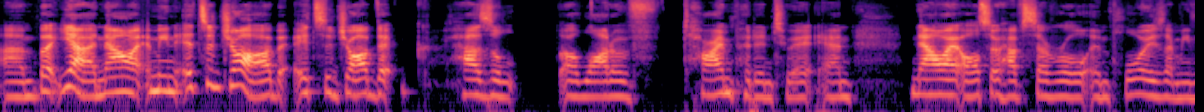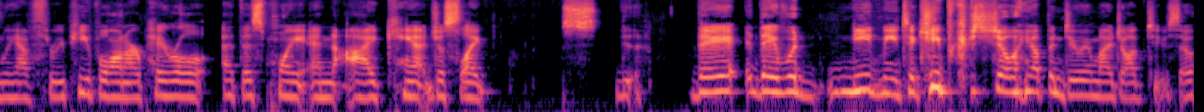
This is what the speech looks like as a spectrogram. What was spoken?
Um, but yeah, now, I mean, it's a job. It's a job that has a, a lot of time put into it. And now I also have several employees. I mean, we have three people on our payroll at this point, and I can't just like they they would need me to keep showing up and doing my job too. So,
